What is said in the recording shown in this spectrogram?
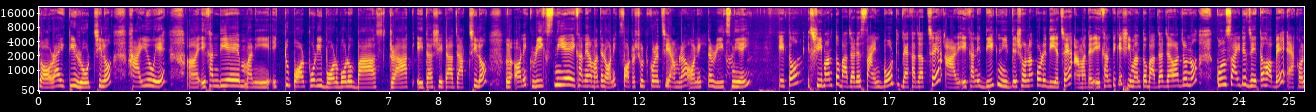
চড়া একটি রোড ছিল হাইওয়ে এখান দিয়ে মানে একটু পরপরই বড় বড় বাস ট্রাক এটা সেটা যাচ্ছিল। অনেক রিক্স নিয়ে এখানে আমাদের অনেক ফটোশ্যুট করেছি, আমরা অনেকটা রিক্স নিয়েই। এই তো সীমান্ত বাজারের সাইনবোর্ড দেখা যাচ্ছে আর এখানে দিক নির্দেশনা করে দিয়েছে আমাদের এখান থেকে সীমান্ত বাজার যাওয়ার জন্য কোন সাইডে যেতে হবে। এখন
